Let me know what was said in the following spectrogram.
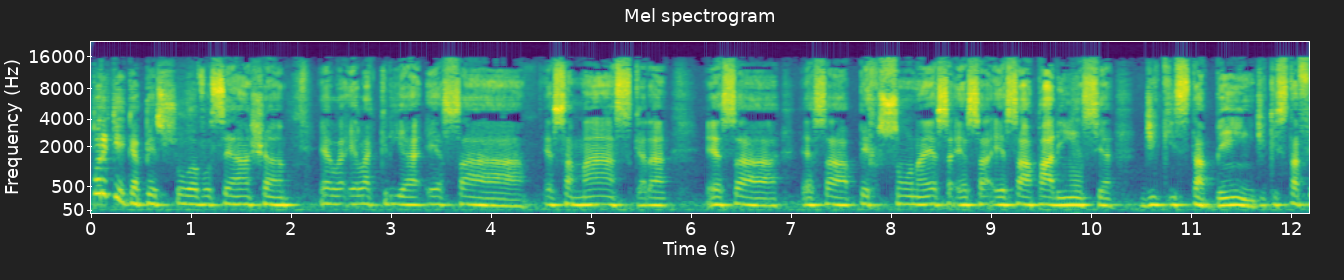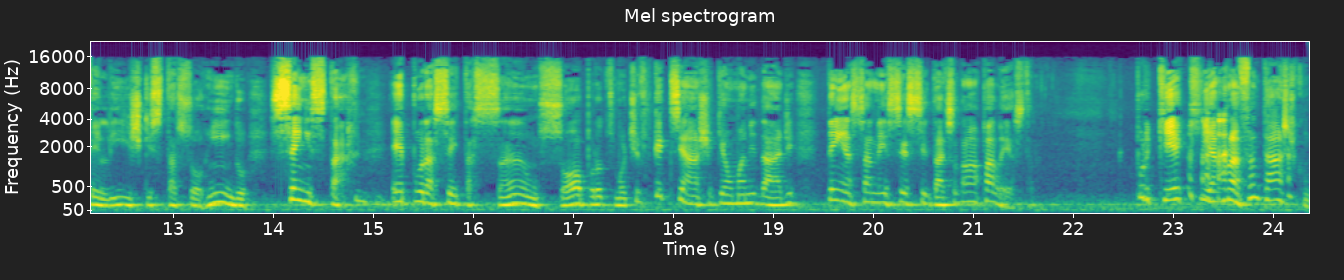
Por que, que a pessoa, você acha, ela, ela cria essa, essa máscara, essa essa persona, essa, essa, essa aparência de que está bem, de que está feliz, que está sorrindo, sem estar? Uhum. É por aceitação só, por outros motivos? Por que, que você acha que a humanidade tem essa necessidade? Você dá uma palestra. Por que, que a, é fantástico.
